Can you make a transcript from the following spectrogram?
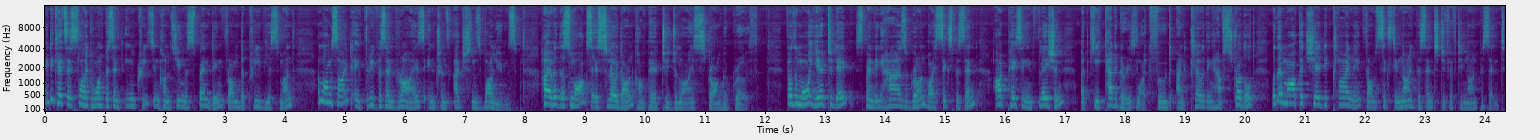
indicates a slight 1% increase in consumer spending from the previous month, alongside a 3% rise in transactions volumes. However, this marks a slowdown compared to July's stronger growth. Furthermore, year to date, spending has grown by 6%, outpacing inflation, but key categories like food and clothing have struggled, with their market share declining from 69% to 59%.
